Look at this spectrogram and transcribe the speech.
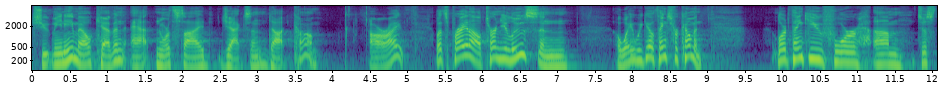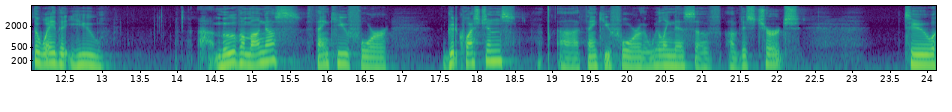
shoot me an email, Kevin at northsidejackson.com. All right, let's pray, and I'll turn you loose, and away we go. Thanks for coming, Lord. Thank you for um, just the way that you uh, move among us. Thank you for good questions. Uh, thank you for the willingness of, of this church to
